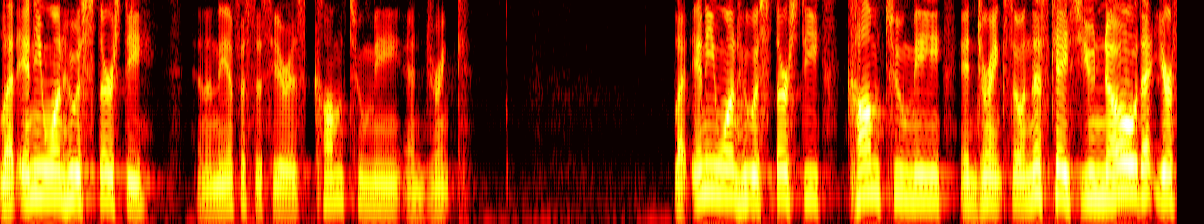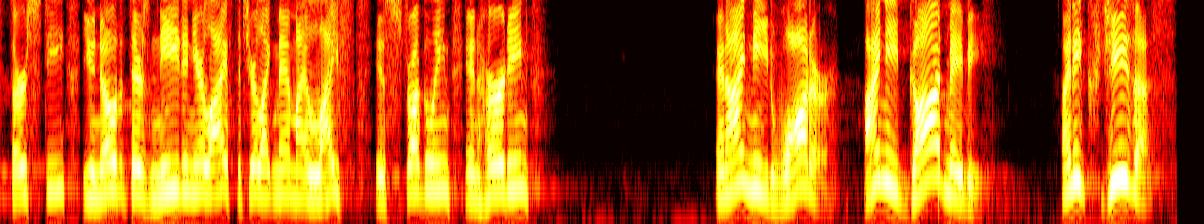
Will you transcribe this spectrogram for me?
let anyone who is thirsty, and then the emphasis here is come to me and drink. Let anyone who is thirsty come to me and drink. So, in this case, you know that you're thirsty. You know that there's need in your life, that you're like, man, my life is struggling and hurting. And I need water. I need God, maybe. I need Jesus.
